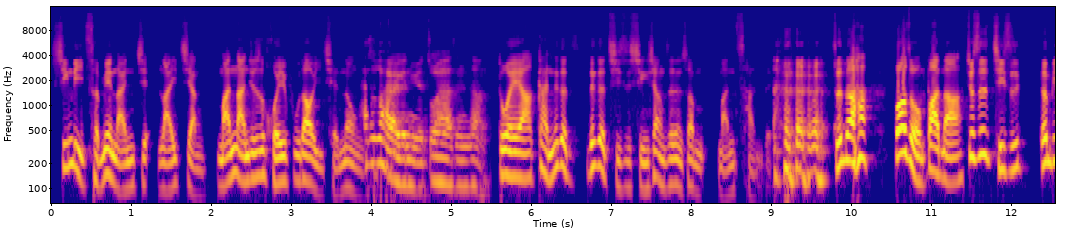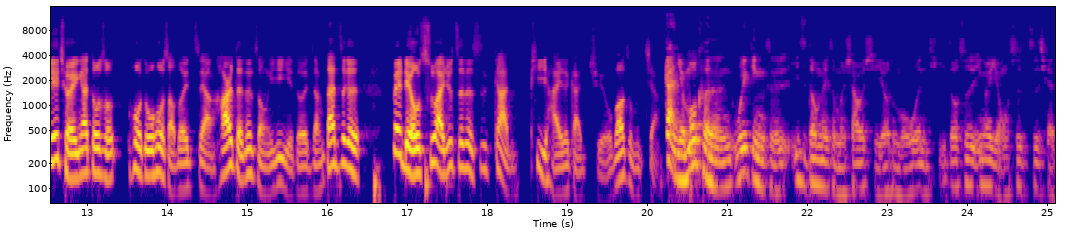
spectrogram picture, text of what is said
心理层面来讲来讲，蛮难，就是恢复到以前那种。他是不是还有一个女的坐在他身上？对啊，干那个那个其实形象真的算蛮惨的，真的啊，不知道怎么办啊？就是其实。NBA 球员应该多说或多或少都会这样，Harden 那种一定也都会这样，但这个被流出来就真的是干屁孩的感觉，我不知道怎么讲。干有没有可能 Wiggins 一直都没什么消息，有什么问题，都是因为勇士之前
